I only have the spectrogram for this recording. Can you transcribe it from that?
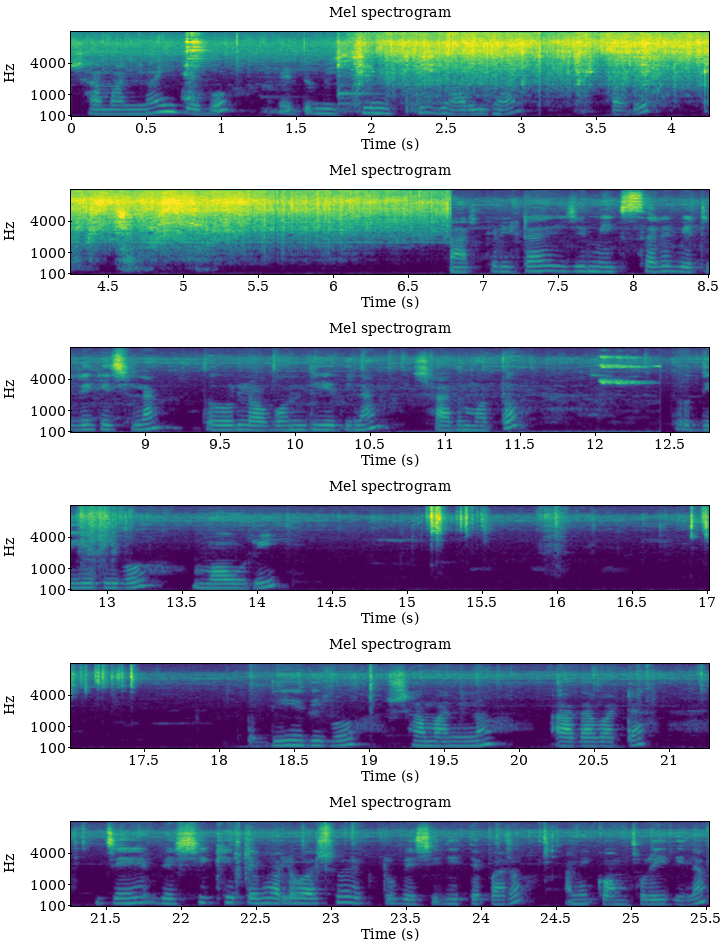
সামান্যই দেবো। একটু মিষ্টি মিষ্টি ঝাল ঝাল হবে। নারকেলটা এই যে মিক্সারে বেটে রেখেছিলাম, তো লবণ দিয়ে দিলাম স্বাদ মতো। তো দিয়ে দিব মৌরি। দিয়ে দিব সামান্য আদা বাটা। যে বেশি খেতে ভালোবাসো, একটু বেশি দিতে পারো। আমি কম করেই দিলাম।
